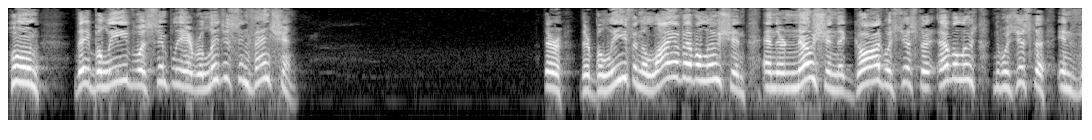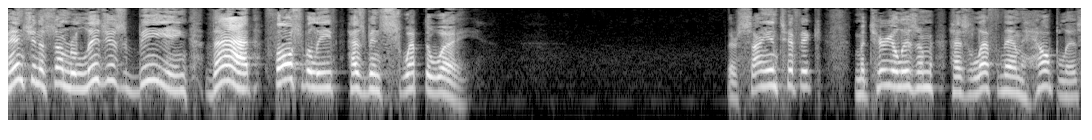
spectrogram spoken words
whom they believed was simply a religious invention, their, their belief in the lie of evolution and their notion that God was just an evolution, was just an invention of some religious being, that false belief has been swept away. Their scientific materialism has left them helpless,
